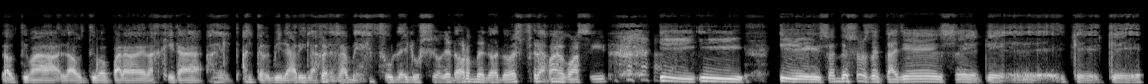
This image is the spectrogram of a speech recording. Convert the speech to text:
la última, la última parada de la gira al, al terminar y la verdad me hizo una ilusión enorme, no, no esperaba algo así. Y, y, y son de esos detalles eh, que, que, que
